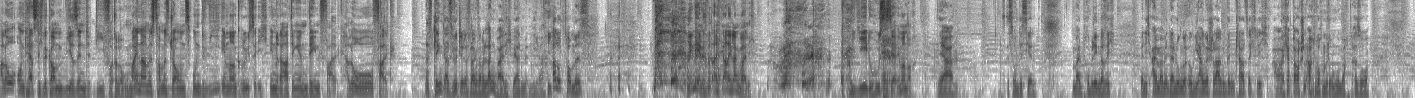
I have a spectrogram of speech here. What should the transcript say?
Hallo und herzlich willkommen, wir sind die Fotologen. Mein Name ist Thomas Jones und wie immer grüße ich in Ratingen den Falk. Hallo Falk. Das klingt, als würde dir das langsam langweilig werden mit mir. Hallo Thomas. nee, nee, das wird eigentlich gar nicht langweilig. Oh je, du hustest ja immer noch. Ja, das ist so ein bisschen mein Problem, dass ich, wenn ich einmal mit der Lunge irgendwie angeschlagen bin, tatsächlich, ah, ich habe da auch schon acht Wochen mit rumgemacht. Also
